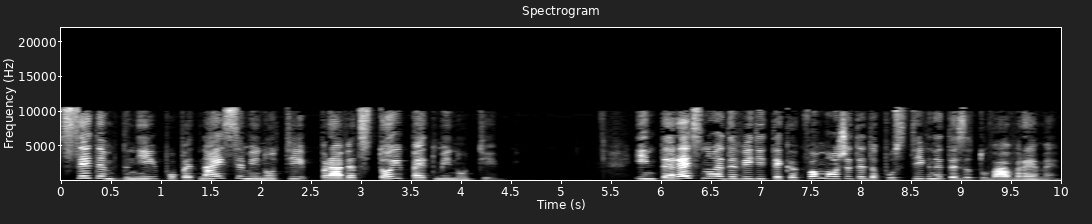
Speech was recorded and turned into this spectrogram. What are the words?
7 дни по 15 минути правят 105 минути. Интересно е да видите какво можете да постигнете за това време.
